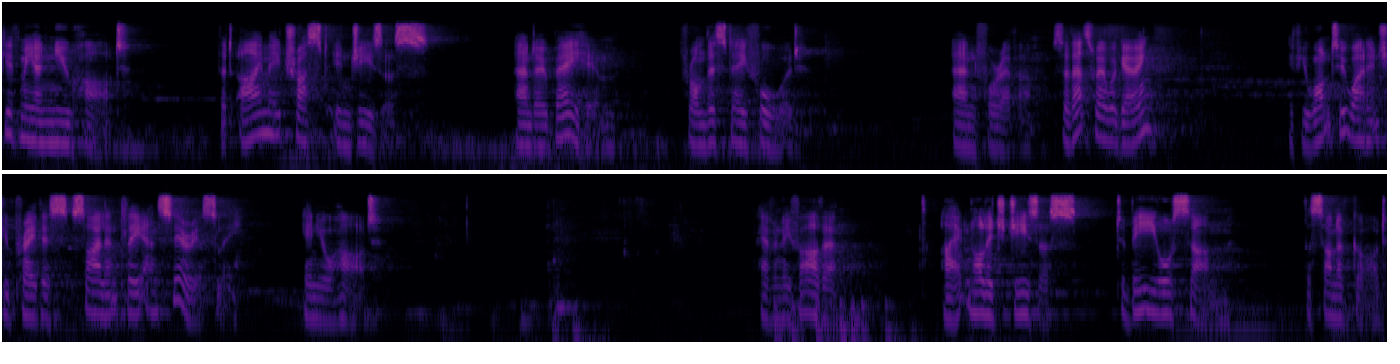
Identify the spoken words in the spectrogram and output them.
Give me a new heart that I may trust in Jesus and obey him from this day forward and forever. So that's where we're going. If you want to, why don't you pray this silently and seriously in your heart? Heavenly Father, I acknowledge Jesus to be your Son, the Son of God.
